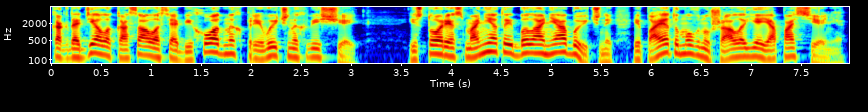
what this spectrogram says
когда дело касалось обиходных привычных вещей. История с монетой была необычной и поэтому внушала ей опасения.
